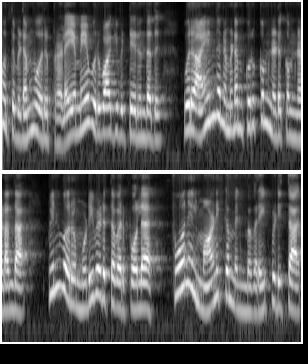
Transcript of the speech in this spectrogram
முத்துவிடம் ஒரு பிரளயமே உருவாகிவிட்டிருந்தது ஒரு ஐந்து நிமிடம் குறுக்கும் நெடுக்கும் நடந்தார். பின்வரும் முடிவெடுத்தவர் போல ஃபோனில் மாணிக்கம் என்பவரை பிடித்தார்.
